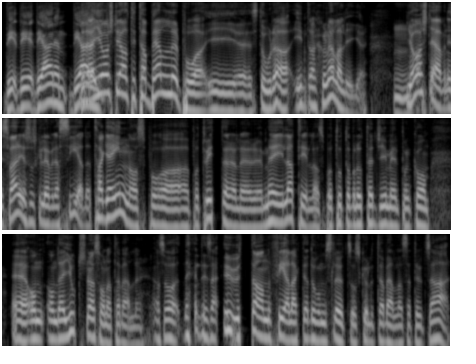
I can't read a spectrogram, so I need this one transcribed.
Det, det, det är en... Det Det är där en görs det ju alltid tabeller på i eh, stora internationella ligor. Mm. Görs det även i Sverige så skulle jag vilja se det. Tagga in oss på, på Twitter eller mejla till oss på totobalutta.gmail.com eh, om, om det har gjorts några sådana tabeller. Alltså, det är så här, utan felaktiga domslut så skulle tabellerna sett ut så här.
